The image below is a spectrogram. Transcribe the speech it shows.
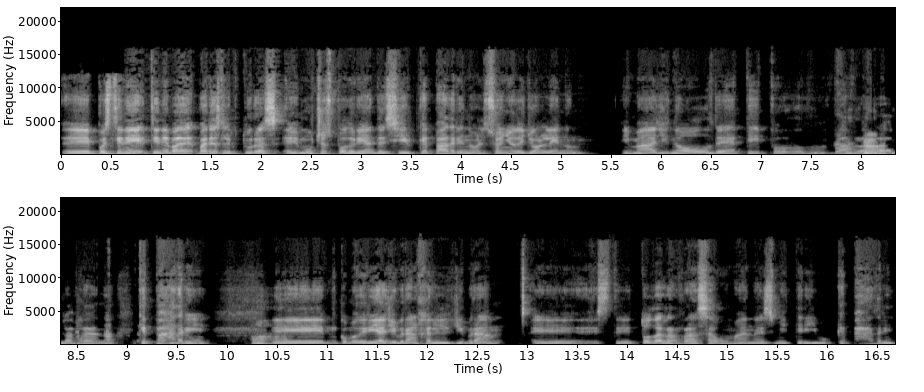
Eh, pues tiene, tiene varias lecturas. muchos podrían decir, qué padre, ¿no? El sueño de John Lennon. Imagine all the people, bla, bla, bla, bla, ¿no? Qué padre. como diría Gibran Jalil Gibran, eh, este, toda la raza humana es mi tribu, qué padre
